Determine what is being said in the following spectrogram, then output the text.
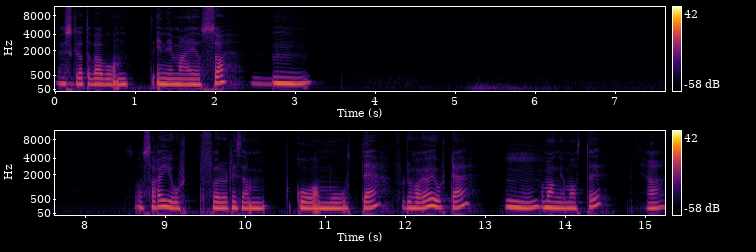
Jeg husker at det var vondt inni meg også. Mm. Mm. Så hva har jeg gjort for å liksom gå mot det? For du har jo gjort det Mm. på mange måter. Ja.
